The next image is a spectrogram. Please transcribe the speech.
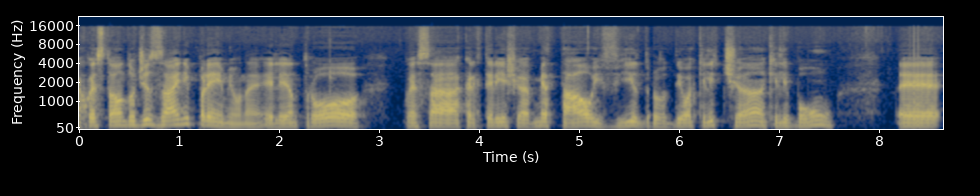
a questão do design premium, né? Ele entrou com essa característica metal e vidro, deu aquele tchan, aquele boom. É,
